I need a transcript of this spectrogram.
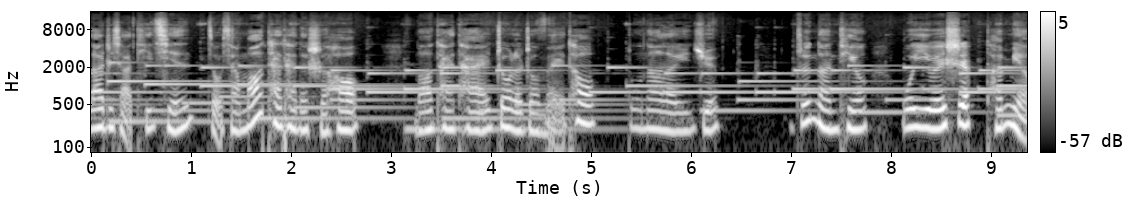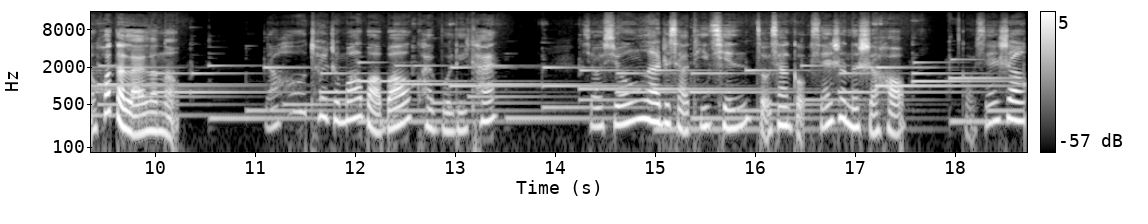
拉着小提琴走向猫太太的时候，猫太太皱了皱眉头，嘟囔了一句：“真难听，我以为是弹棉花的来了呢。”然后推着猫宝宝快步离开。小熊拉着小提琴走向狗先生的时候，狗先生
